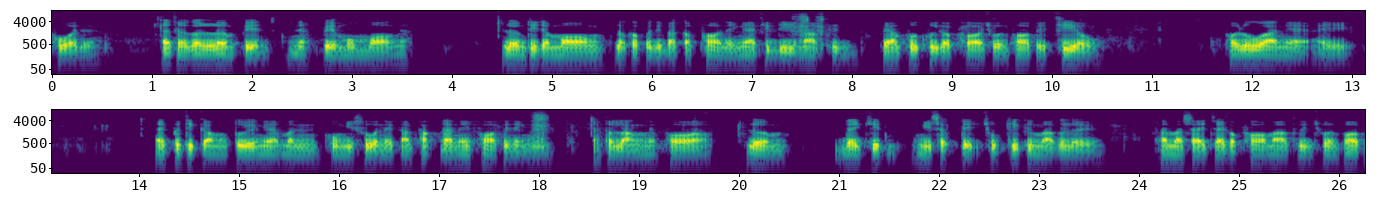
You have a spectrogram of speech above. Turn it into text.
ครัวด้วยแล้วเธอก็เริ่มเปลี่ยนเนี่ยเปลี่ยนมุมมองนะ เริ่มที่จะมองแล้วก็ปฏิบัติกับพ่อในแง่ที่ดีมากขึ้น พยายามพูดคุยกับพ่อชวนพ่อไปเที่ยวเพราะรู้ว่าเนี่ยไอ้ไอ้พฤติกรรมของตัวเองเนี่ยมันคงมีส่วนในการผลักดันให้พ่อเป็นอย่างนี้ตอนหลังเนี่ยพอเริ่มได้คิดมีสติฉุกคิดขึ้นมาก็เลยหันมาใส่ใจกับพ่อมากขึ้นชวนพ่อไป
